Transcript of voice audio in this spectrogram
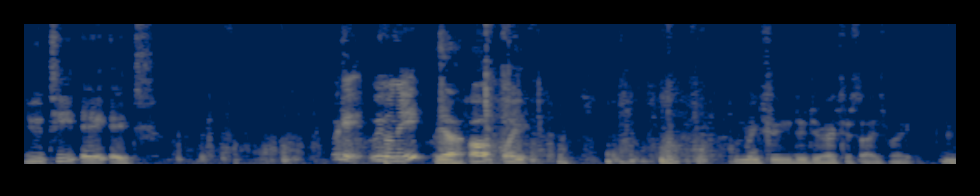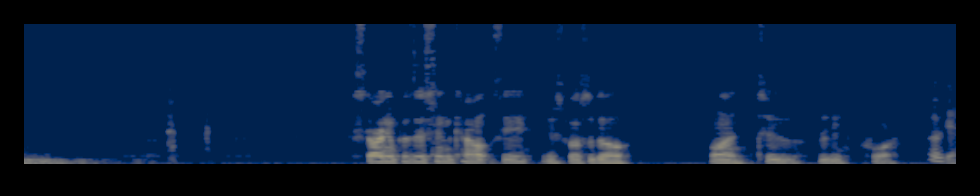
U T A H. Okay, we're gonna eat? Yeah. Oh, wait. Make sure you did your exercise right. Starting position count. See, you're supposed to go one, two, three, four. Okay.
